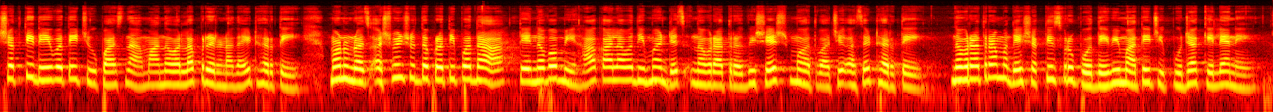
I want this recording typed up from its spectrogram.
शक्ती देवतेची उपासना मानवाला प्रेरणादायी ठरते. म्हणूनच अश्विन शुद्ध प्रतिपदा ते नवमी हा कालावधी म्हणजेच नवरात्र विशेष महत्त्वाचे असे ठरते. नवरात्रामध्ये शक्तिस्वरूप देवी मातेची पूजा केल्याने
